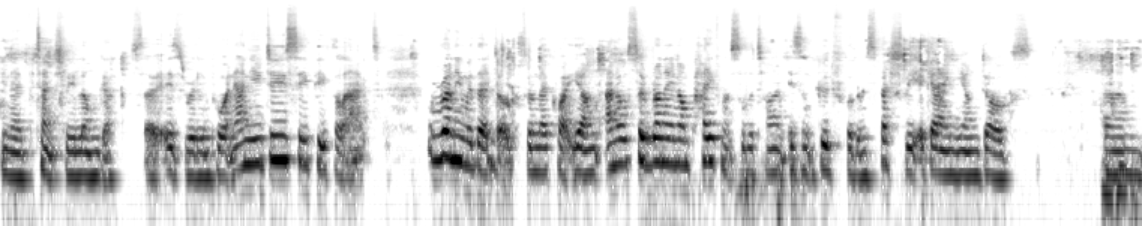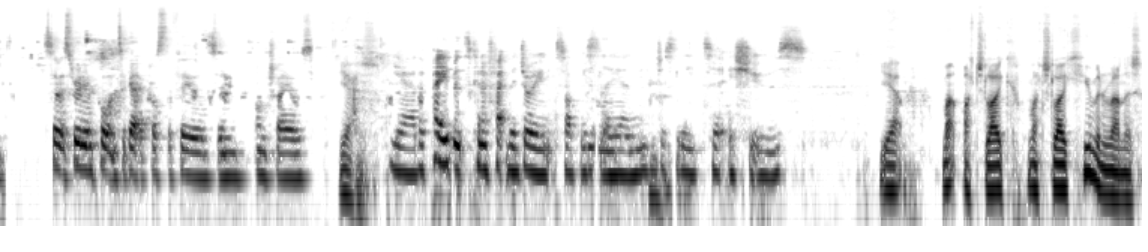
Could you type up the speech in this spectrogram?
you know potentially longer so it is really important and you do see people out running with their dogs when they're quite young, and also running on pavements all the time isn't good for them, especially again young dogs. Um, so it's really important to get across the fields and on trails. Yes. Yeah, the pavements can affect the joints, obviously, Mm-hmm. and just lead to issues. Yeah. Much like much like human runners,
